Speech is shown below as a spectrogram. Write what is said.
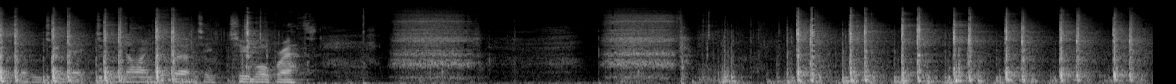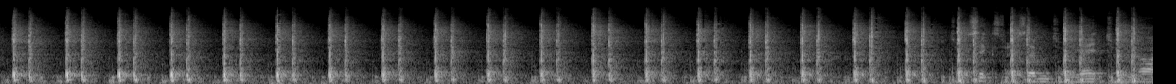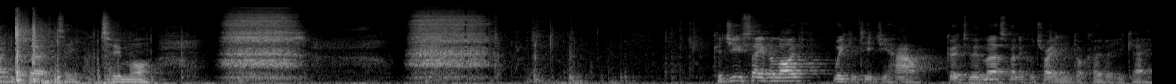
Seven, 28, 29, 30. Two more breaths. Twenty-six, twenty-seven, twenty-eight, twenty-nine, thirty. Two more. Could you save a life? We can teach you how. Go to immersemedicaltraining.co.uk.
